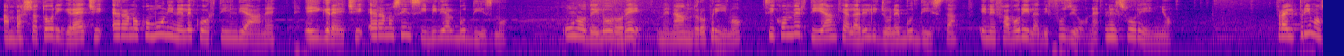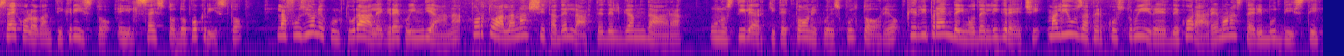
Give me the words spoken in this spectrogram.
Ambasciatori greci erano comuni nelle corti indiane e i greci erano sensibili al buddismo. Uno dei loro re, Menandro I, si convertì anche alla religione buddista e ne favorì la diffusione nel suo regno. Fra il I secolo a.C. e il VI d.C., la fusione culturale greco-indiana portò alla nascita dell'arte del Gandhara, uno stile architettonico e scultoreo che riprende i modelli greci ma li usa per costruire e decorare monasteri buddisti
